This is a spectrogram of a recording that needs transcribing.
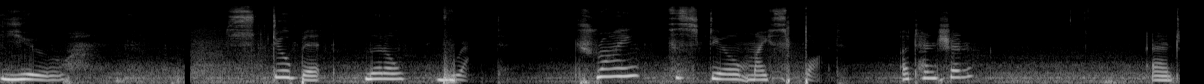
You stupid little brat trying to steal my spot, attention, and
